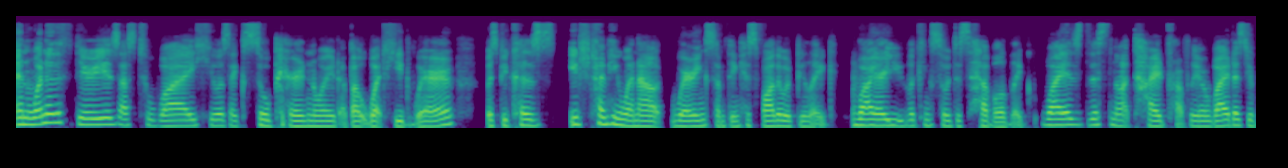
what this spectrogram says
And one of the theories as to why he was like so paranoid about what he'd wear was because each time he went out wearing something, his father would be like, Why are you looking so disheveled? Like, why is this not tied properly? Or why does your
